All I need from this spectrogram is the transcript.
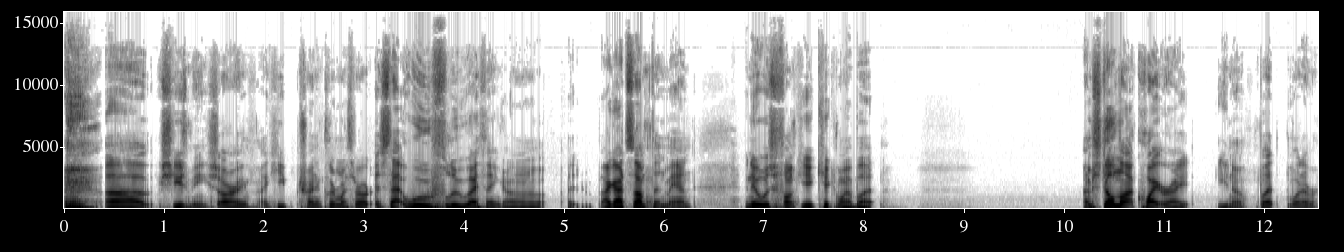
uh, excuse me, sorry, I keep trying to clear my throat. It's that Wu flu, I think. Uh, I got something, man, and it was funky. It kicked my butt. I'm still not quite right, you know, but whatever.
